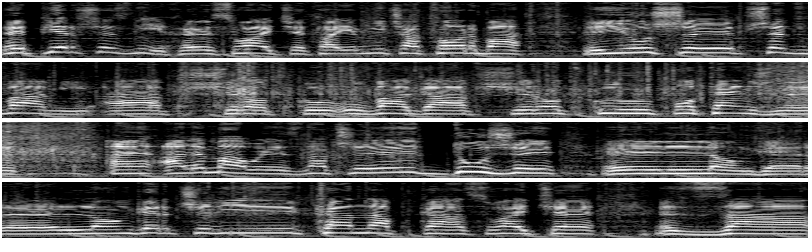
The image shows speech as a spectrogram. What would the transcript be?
E, Pierwsze z nich, e, słuchajcie, tajemnicza torba już przed Wami, a w środku, uwaga, w środku potężny, ale mały, znaczy duży longer. Longer, czyli kanapka, słuchajcie, za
